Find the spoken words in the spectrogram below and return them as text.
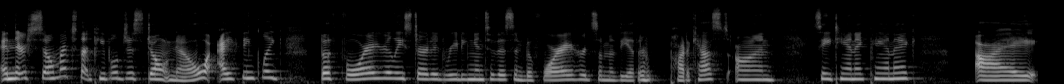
And there's so much that people just don't know. I think like before I really started reading into this and before I heard some of the other podcasts on satanic panic, I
